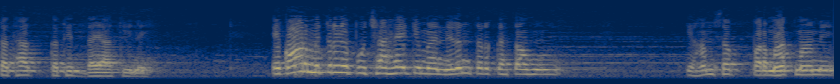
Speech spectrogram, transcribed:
तथा कथित दया की नहीं। एक और मित्र ने पूछा है कि मैं निरंतर कहता हूँ कि हम सब परमात्मा में,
